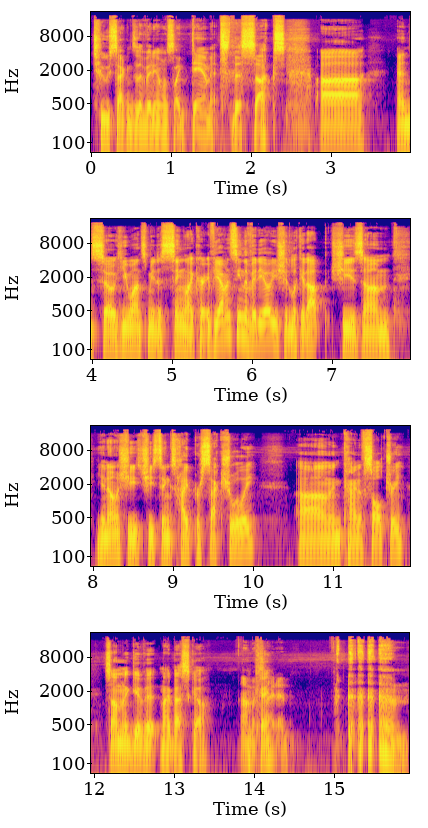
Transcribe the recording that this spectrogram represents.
two seconds of the video and was like, "Damn it, this sucks." Uh, and so he wants me to sing like her. If you haven't seen the video, you should look it up. She's um, you know, she she sings hypersexually, um, and kind of sultry. So I'm gonna give it my best go. I'm okay. excited.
